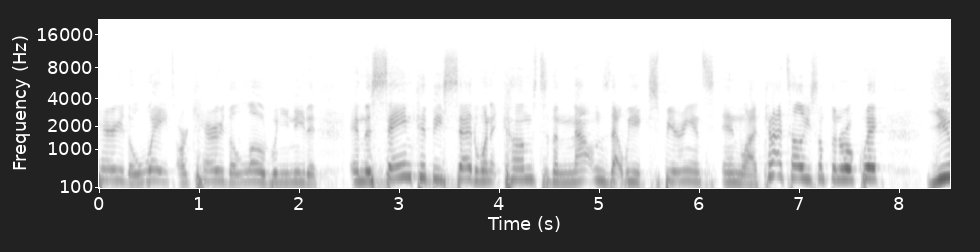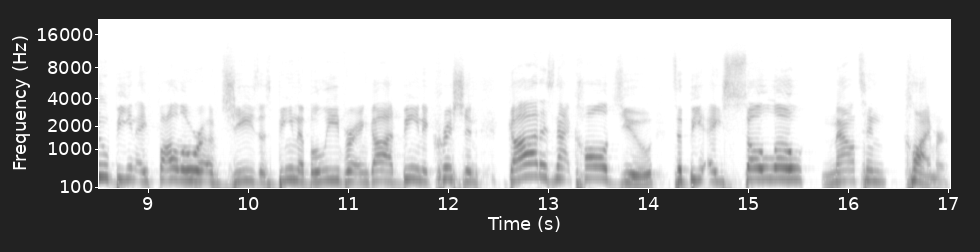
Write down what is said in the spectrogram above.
carry the weight or carry the load when you need it. And the same could be said when it comes to the mountains that we experience in life. Can I tell you something real quick? You being a follower of Jesus, being a believer in God, being a Christian, God has not called you to be a solo mountain climber.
